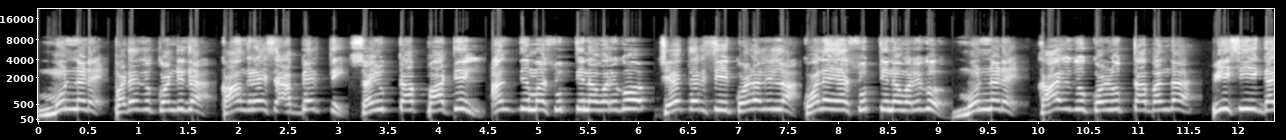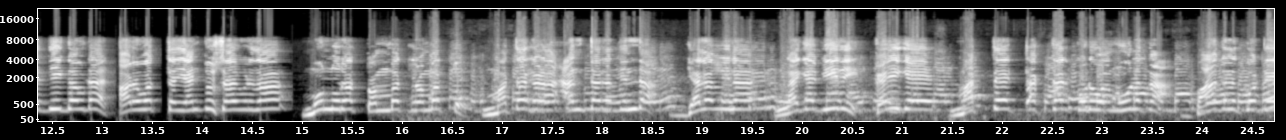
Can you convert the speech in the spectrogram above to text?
ಮುನ್ನಡೆ ಪಡೆದುಕೊಂಡಿದ್ದ ಕಾಂಗ್ರೆಸ್ ಅಭ್ಯರ್ಥಿ ಸಂಯುಕ್ತ ಪಾಟೀಲ್ ಅಂತಿಮ ಸುತ್ತಿನವರೆಗೂ ಚೇತರಿಸಿಕೊಳ್ಳಲಿಲ್ಲ. ಕೊನೆಯ ಸುತ್ತಿನವರೆಗೂ ಮುನ್ನಡೆ ಕಾಯ್ದುಕೊಳ್ಳುತ್ತಾ ಬಂದ ಪಿ ಸಿ ಗದ್ದಿಗೌಡ ಅರವತ್ತ ಎಂಟು ಸಾವಿರದ ಮುನ್ನೂರ ತೊಂಬತ್ತೊಂಬತ್ತು ಮತಗಳ ಅಂತರದಿಂದ ಗೆಲುವಿನ ನಗೆ ಬೀರಿ ಕೈಗೆ ಮತ್ತೆ ಟಕ್ಕರ್ ಕೊಡುವ ಮೂಲಕ ಬಾಗಲಕೋಟೆ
